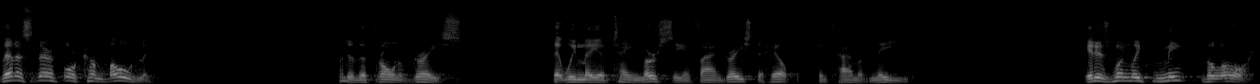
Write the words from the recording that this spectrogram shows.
Let us therefore come boldly under the throne of grace, that we may obtain mercy and find grace to help in time of need. It is when we meet the Lord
